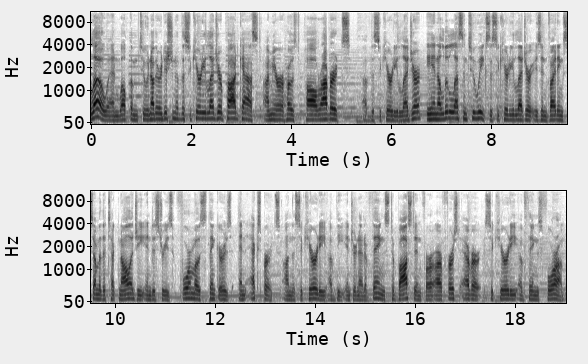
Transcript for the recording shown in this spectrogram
Hello, and welcome to another edition of the Security Ledger podcast. I'm your host, Paul Roberts of the Security Ledger. In a little less than two weeks, the Security Ledger is inviting some of the technology industry's foremost thinkers and experts on the security of the Internet of Things to Boston for our first ever Security of Things Forum.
